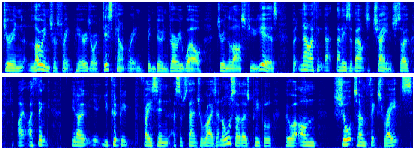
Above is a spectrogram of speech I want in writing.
during low interest rate periods, or a discount rate and been doing very well during the last few years. But now I think that that is about to change. So I, I think you know you, you could be facing a substantial rise, and also those people who are on short-term fixed rates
